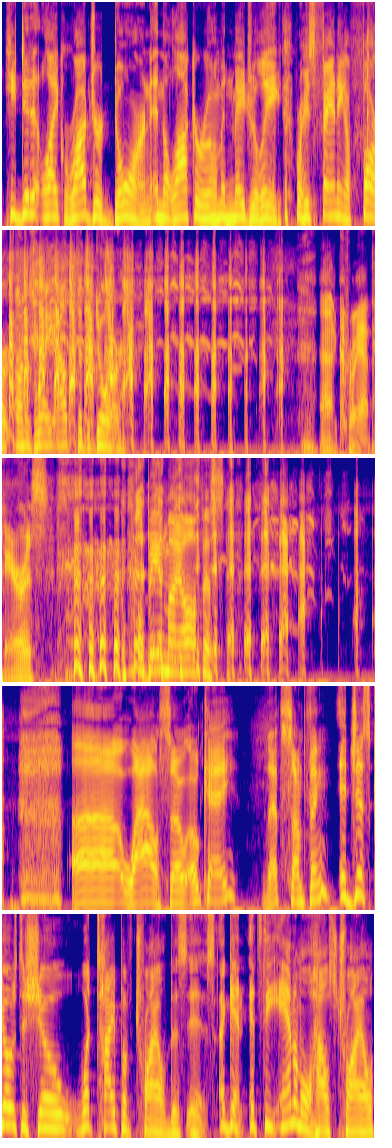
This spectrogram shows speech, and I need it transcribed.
he did it like Roger Dorn in the locker room in Major League, where he's fanning a fart on his way out to the door. Ah, crap, Harris. I'll be in my office. Uh, wow. So okay, that's something. It just goes to show what type of trial this is. Again, it's the Animal House trial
